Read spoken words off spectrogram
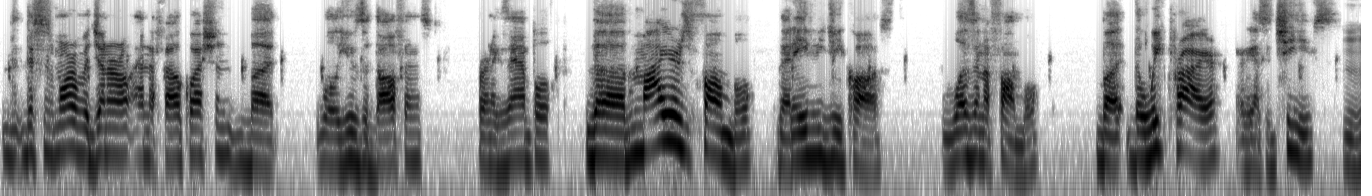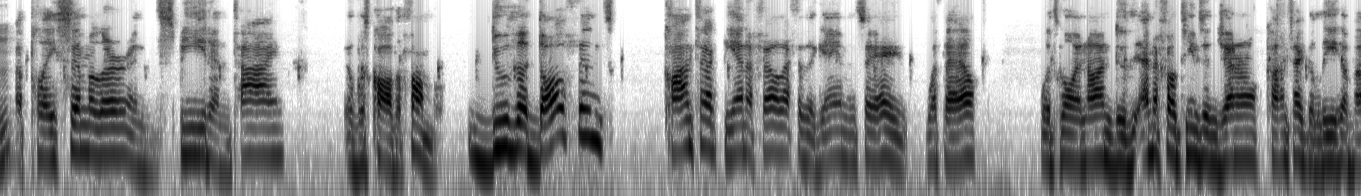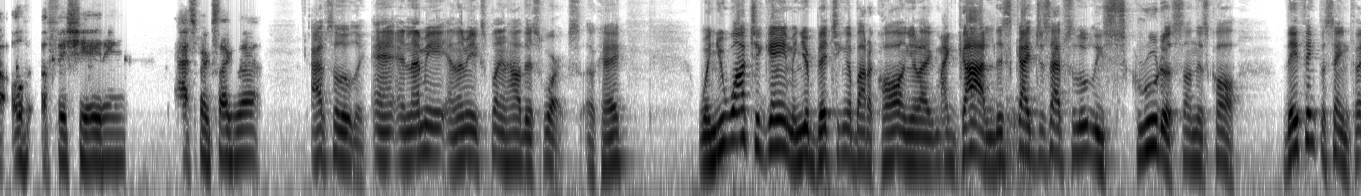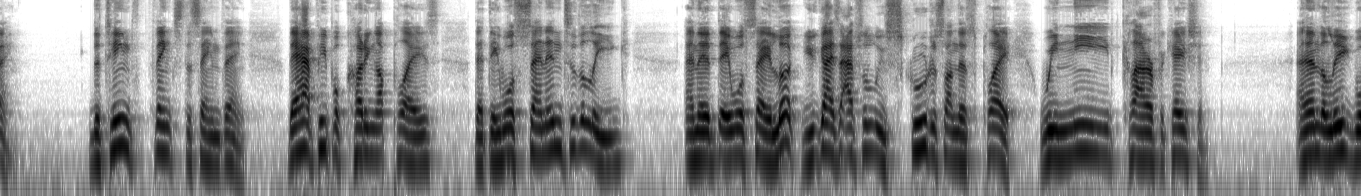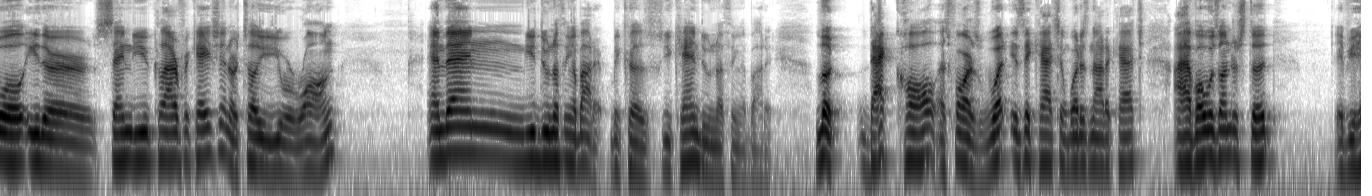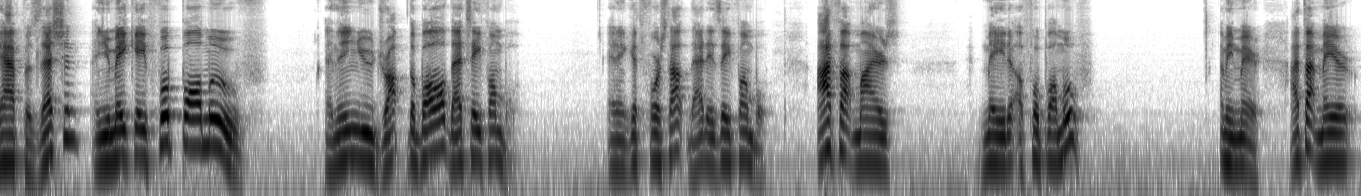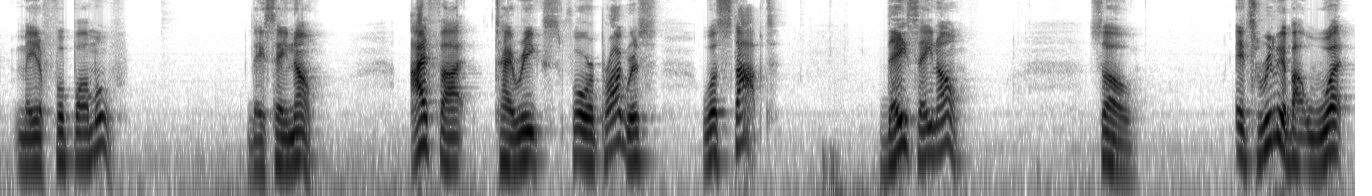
This is more of a general NFL question, but we'll use the Dolphins for an example. The Meyers fumble that AVG caused wasn't a fumble, but the week prior against the Chiefs, mm-hmm. a play similar in speed and time, it was called a fumble. Do the Dolphins contact the NFL after the game and say, "Hey, what the hell? What's going on?" Do the NFL teams in general contact the league about officiating aspects like that? Absolutely, and, and let me and let me explain how this works. Okay, when you watch a game and you're bitching about a call and you're like, my God, this guy just absolutely screwed us on this call, they think the same thing. The team thinks the same thing. They have people cutting up plays that they will send into the league and that they will say, look, you guys absolutely screwed us on this play. We need clarification. And then the league will either send you clarification or tell you you were wrong. And then you do nothing about it because you can do nothing about it. Look, that call, as far as what is a catch and what is not a catch, I have always understood if you have possession and you make a football move and then you drop the ball, that's a fumble. And it gets forced out, that is a fumble. I thought Meyers made a football move. I mean, Mayer. I thought Mayer made a football move. They say no. I thought Tyreek's forward progress was stopped. They say no. So it's really about what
